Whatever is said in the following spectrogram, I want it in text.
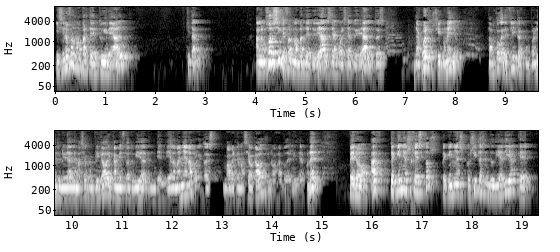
Y si no forma parte de tu ideal, quítalo. A lo mejor sí que forma parte de tu ideal, sea cual sea tu ideal. Entonces, de acuerdo, sigue con ello. Tampoco te flipes con ponerte un ideal demasiado complicado y cambies toda tu vida del día a la mañana, porque entonces va a haber demasiado caos y no vas a poder lidiar con él. Pero haz pequeños gestos, pequeñas cositas en tu día a día que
